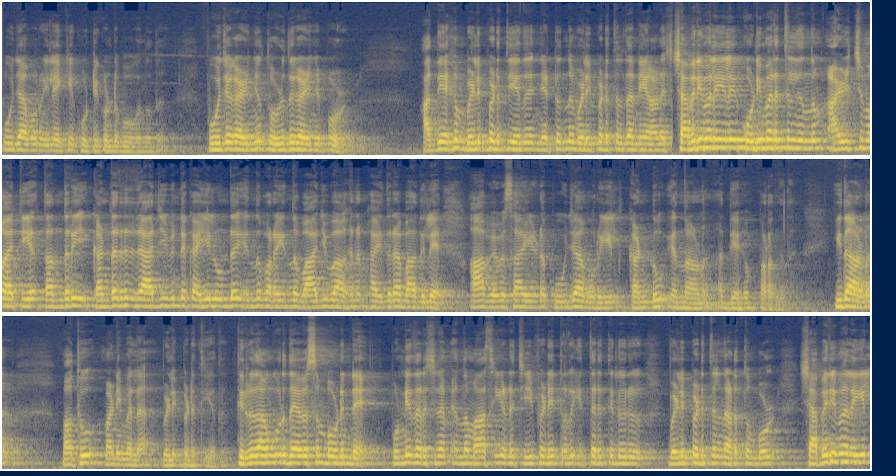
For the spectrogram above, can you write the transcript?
പൂജാമുറിയിലേക്ക് കൂട്ടിക്കൊണ്ടു പോകുന്നത് പൂജ കഴിഞ്ഞു തൊഴുത് കഴിഞ്ഞപ്പോൾ അദ്ദേഹം വെളിപ്പെടുത്തിയത് ഞെട്ടുന്ന വെളിപ്പെടുത്തൽ തന്നെയാണ്. ശബരിമലയിലെ കൊടിമരത്തിൽ നിന്നും അഴിച്ചു മാറ്റിയ തന്ത്രി കണ്ഠരർ രാജീവിന്റെ കയ്യിലുണ്ട് എന്ന് പറയുന്ന വാജുവാഹനം ഹൈദരാബാദിലെ ആ വ്യവസായിയുടെ പൂജാമുറിയിൽ കണ്ടു എന്നാണ് അദ്ദേഹം പറഞ്ഞത്. ഇതാണ് മധു മണിമല വെളിപ്പെടുത്തിയത്. തിരുവിതാംകൂർ ദേവസ്വം ബോർഡിന്റെ പുണ്യദർശനം എന്ന മാസികയുടെ ചീഫ് എഡിറ്റർ ഇത്തരത്തിലൊരു വെളിപ്പെടുത്തൽ നടത്തുമ്പോൾ ശബരിമലയിൽ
